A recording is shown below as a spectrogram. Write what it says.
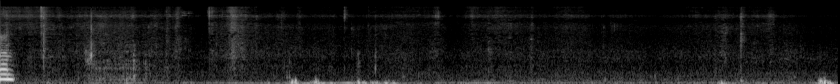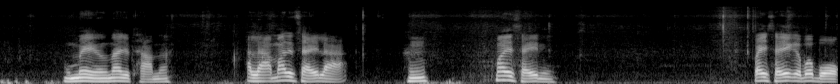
นั่น ผมแม่น่าจะถามนะอาลามาจะใส่ละฮึมาจะใส่นี่ ไปใส่กับบ่บอก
